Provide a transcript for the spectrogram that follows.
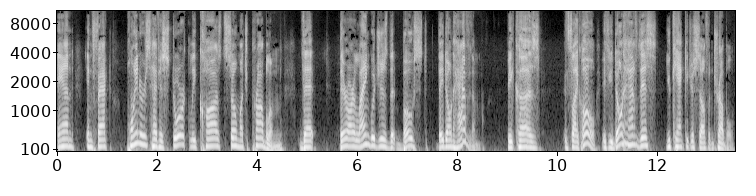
and in fact, pointers have historically caused so much problem that there are languages that boast they don't have them because it's like, oh, if you don't have this, you can't get yourself in trouble,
